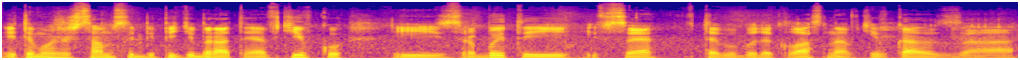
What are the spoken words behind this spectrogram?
І ти можеш сам собі підібрати автівку і зробити її, і все. В тебе буде класна автівка за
